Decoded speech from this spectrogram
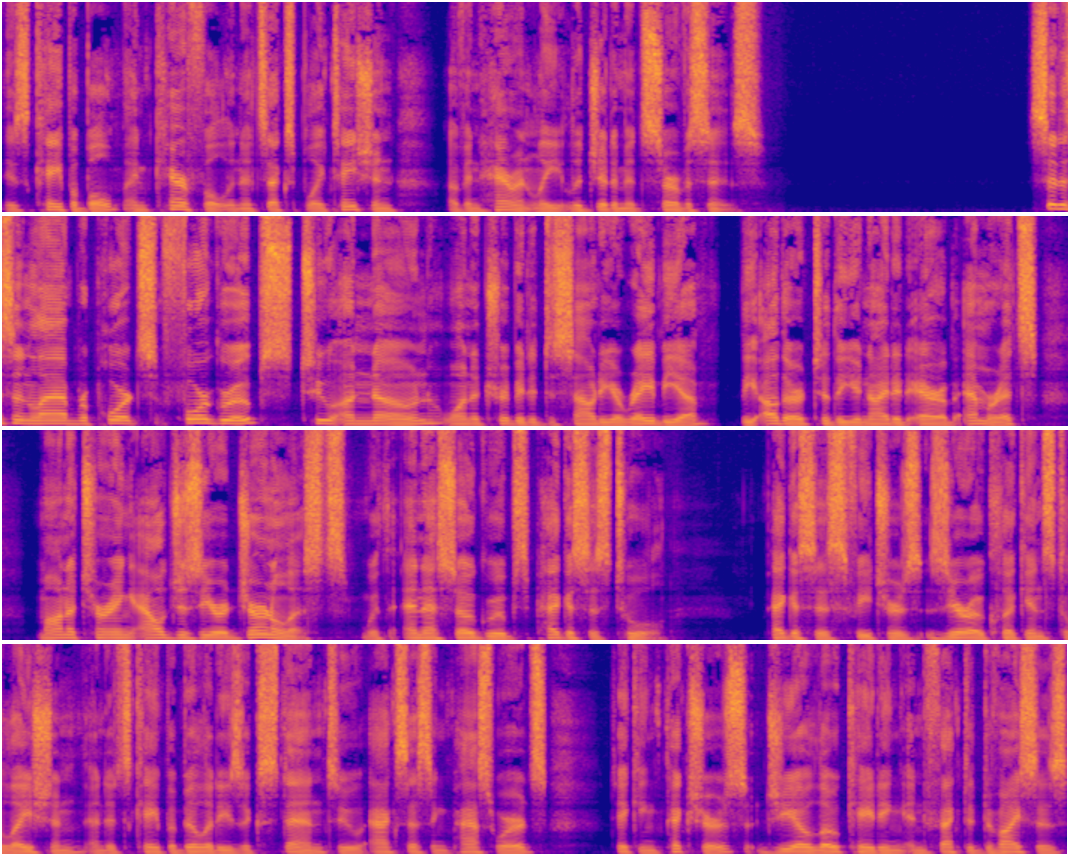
is capable and careful in its exploitation of inherently legitimate services. Citizen Lab reports four groups, two unknown, one attributed to Saudi Arabia, the other to the United Arab Emirates, monitoring Al Jazeera journalists with NSO Group's Pegasus tool. Pegasus features zero click installation, and its capabilities extend to accessing passwords, taking pictures, geolocating infected devices,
